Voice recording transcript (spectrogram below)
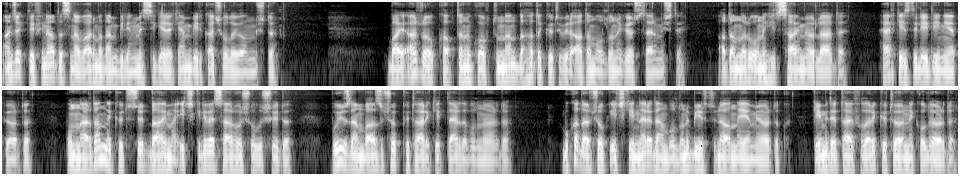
Ancak define adasına varmadan bilinmesi gereken birkaç olay olmuştu. Bay Arrow kaptanın korktuğundan daha da kötü bir adam olduğunu göstermişti. Adamları onu hiç saymıyorlardı. Herkes dilediğini yapıyordu. Bunlardan da kötüsü daima içkili ve sarhoş oluşuydu. Bu yüzden bazı çok kötü hareketlerde bulunuyordu. Bu kadar çok içkiyi nereden bulduğunu bir türlü anlayamıyorduk. Gemide tayfalara kötü örnek oluyordu.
